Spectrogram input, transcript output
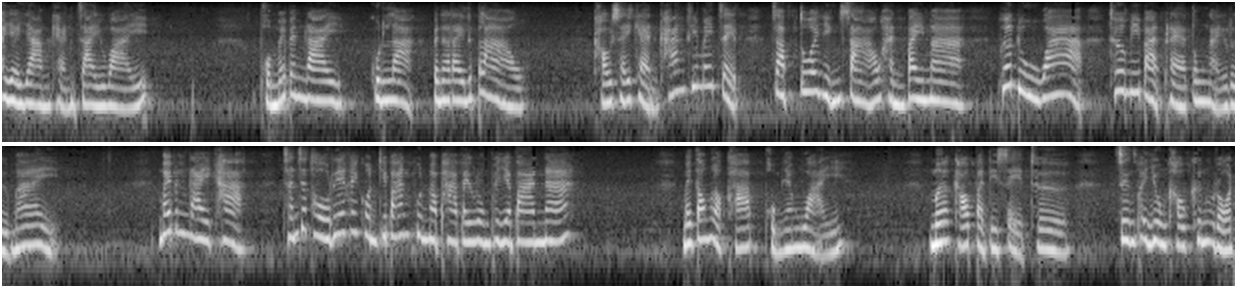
พยายามแข็งใจไว้ ผมไม่เป็นไร คุณล่ะ เป็นอะไรหรือเปล่า เขาใช้แขนข้างที่ไม่เจ็บ จับตัวหญิงสาวหันไปมา เพื่อดูว่าเธอมีบาดแผลตรงไหนหรือไม่ ไม่เป็นไรค่ะ ฉันจะโทรเรียกให้คนที่บ้านคุณมาพาไปโรงพยาบาลนะ ไม่ต้องหรอกครับ ผมยังไหว เมื่อเขาปฏิเสธเธอ จึงพยุงเขาขึ้นรถ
